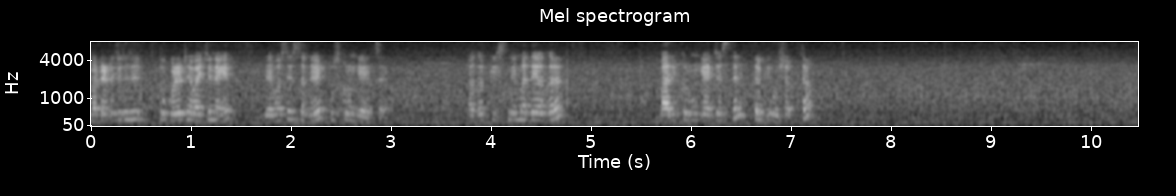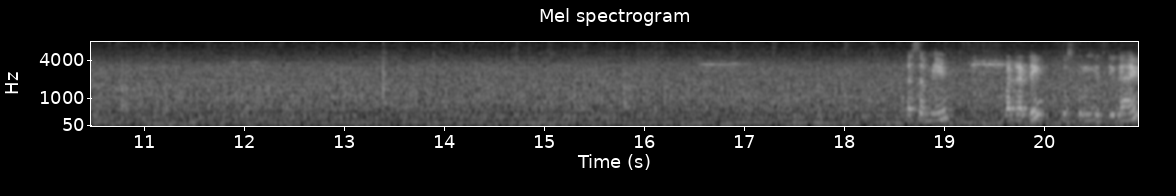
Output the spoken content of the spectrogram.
बटाट्याचे तुकडे ठेवायचे नाहीत व्यवस्थित सगळे कुसकरून घ्यायचं आहे अगर किसणीमध्ये अगर बारीक करून घ्यायचे असतील तर घेऊ शकता. असं मी बटाटे कुसकरून घेतलेले आहे.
